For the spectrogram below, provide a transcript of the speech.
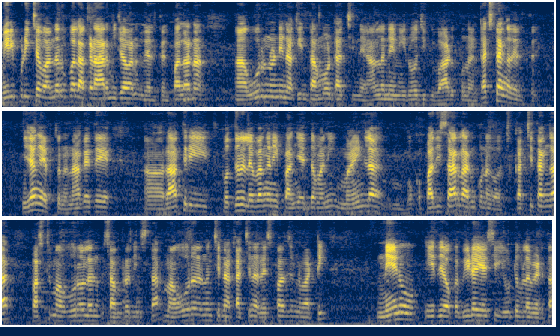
మీరు ఇప్పుడు ఇచ్చే వంద రూపాయలు అక్కడ ఆర్మీ జవాన్కి తెలుస్తుంది. పలానా ఊరు నుండి నాకు ఇంత అమౌంట్ వచ్చింది. అందులో నేను ఈ రోజుకి వాడుకున్నాను. ఖచ్చితంగా తెలుస్తుంది. నిజంగా చెప్తున్నాను నాకైతే రాత్రి పొద్దున లేవగానే పని చేద్దామని మైండ్లో ఒక పదిసార్లు అనుకున్నా కావచ్చు. ఖచ్చితంగా ఫస్ట్ మా ఊరోళ్ళను సంప్రదించుతా. మా ఊరోళ్ళ నుంచి నాకు వచ్చిన రెస్పాన్స్ని బట్టి నేను ఇది ఒక వీడియో చేసి యూట్యూబ్లో పెడతా.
